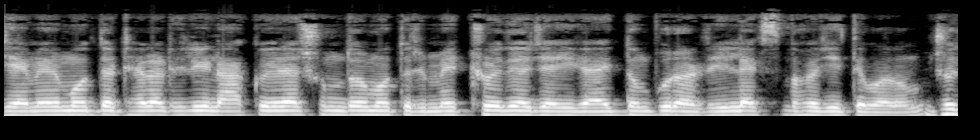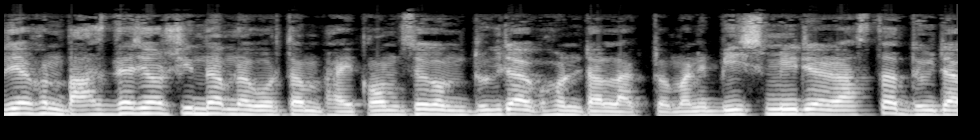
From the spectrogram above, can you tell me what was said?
জ্যামের মধ্যে ঠেলাঠেলি না কইরা সুন্দর মতো মেট্রো দেওয়া জায়গা একদম পুরো রিল্যাক্স ভাবে যেতে পারো যদি এখন বাস দিয়ে যাওয়ার চিন্তা ভাবনা করতাম, ভাই, কমসে কম দুইটা ঘণ্টা লাগতো। মানে বিশ মিনিটের রাস্তা, দুইটা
